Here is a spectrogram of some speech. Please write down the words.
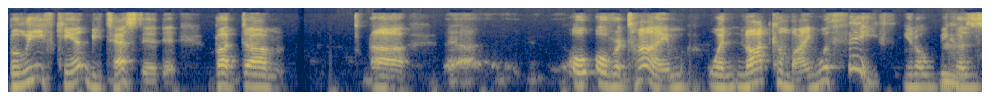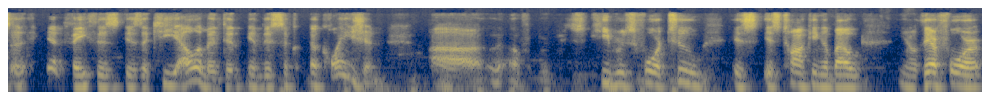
belief can be tested, but um, uh, uh, o- over time, when not combined with faith, you know, because uh, again, faith is is a key element in in this equation. Uh, Hebrews four two is is talking about you know therefore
